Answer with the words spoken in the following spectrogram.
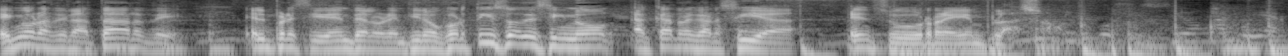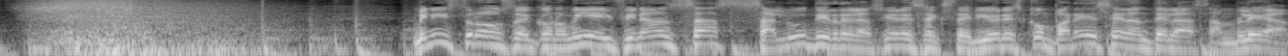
En horas de la tarde, el presidente Laurentino Cortizo designó a Carla García en su reemplazo. Ministros de Economía y Finanzas, Salud y Relaciones Exteriores comparecen ante la Asamblea.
